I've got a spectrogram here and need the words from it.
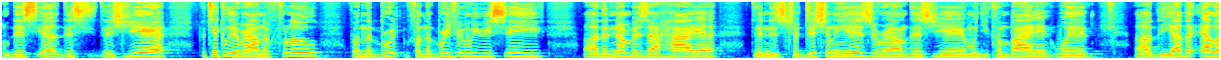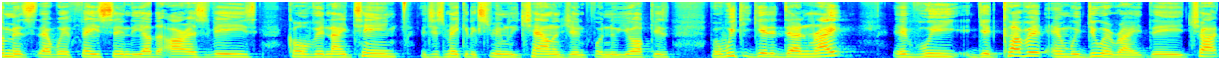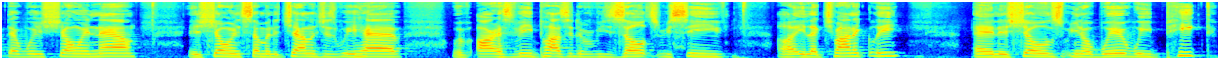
This, uh, this, this year, particularly around the flu, from the, from the briefing we received, uh, the numbers are higher than this traditionally is around this year. And when you combine it with uh, the other elements that we're facing, the other RSVs, COVID-19, it just make it extremely challenging for New Yorkers. But we could get it done right if we get covered and we do it right. The chart that we're showing now is showing some of the challenges we have with RSV positive results received uh, electronically. And it shows, you know, where we peaked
